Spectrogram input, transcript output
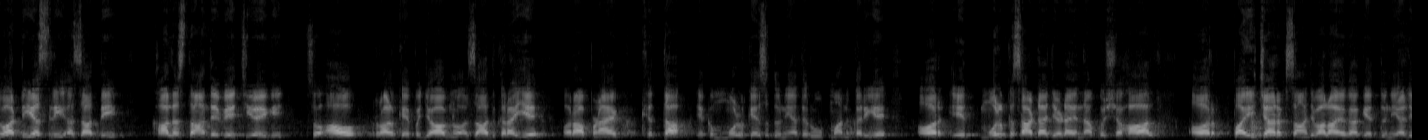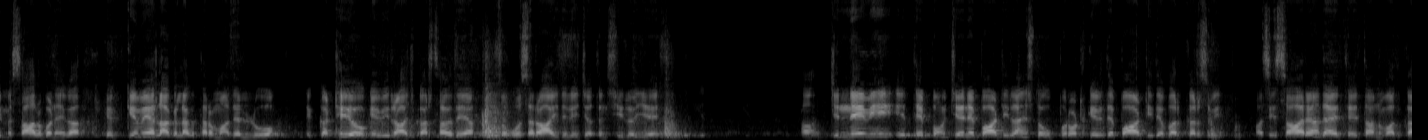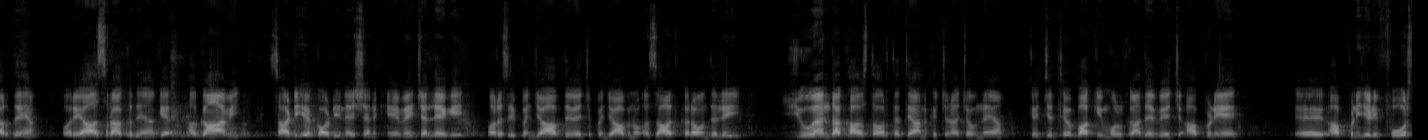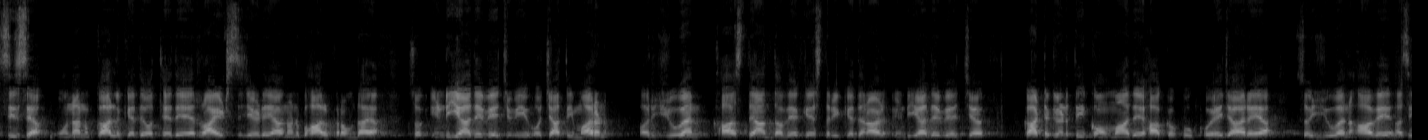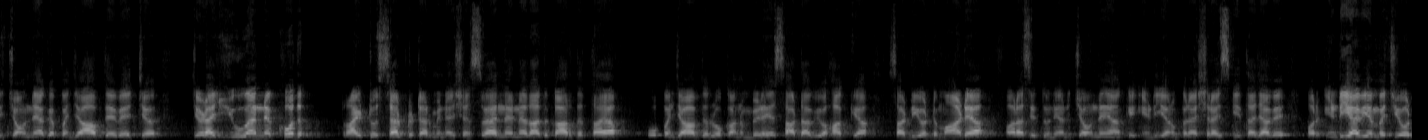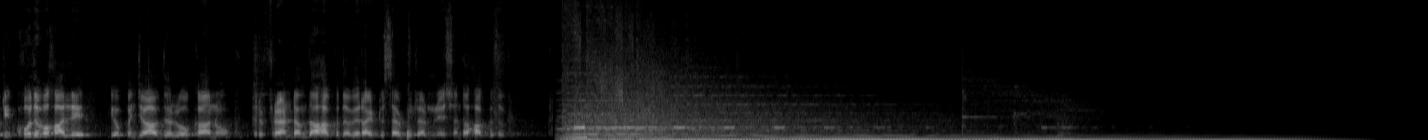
ਤੁਹਾਡੀ ਅਸਲੀ ਆਜ਼ਾਦੀ ਖਾਲਿਸਤਾਨ ਦੇ ਵਿੱਚ ਹੀ ਹੋਏਗੀ। ਸੋ ਆਓ ਰਲ ਕੇ ਪੰਜਾਬ ਨੂੰ ਆਜ਼ਾਦ ਕਰਾਈਏ ਔਰ ਆਪਣਾ ਇੱਕ ਖਿੱਤਾ, ਇੱਕ ਮੁਲਕ ਇਸ ਦੁਨੀਆ ਤੇ ਰੂਪਮਾਨ ਕਰੀਏ। ਔਰ ਇਹ ਮੁਲਕ ਸਾਡਾ ਜਿਹੜਾ ਇੰਨਾ ਖੁਸ਼ਹਾਲ ਔਰ ਭਾਈਚਾਰਕ ਸਾਂਝ ਵਾਲਾ ਹੋਏਗਾ ਕਿ ਦੁਨੀਆ ਲਈ ਮਿਸਾਲ ਬਣੇਗਾ ਕਿ ਕਿਵੇਂ ਅਲੱਗ-ਅਲੱਗ ਧਰਮਾਂ ਦੇ ਲੋਕ ਇਕੱਠੇ ਹੋ ਕੇ ਵੀ ਰਾਜ ਕਰ ਸਕਦੇ ਆ। ਸੋ ਉਸ ਰਾਜ ਦੇ ਲਈ ਯਤਨਸ਼ੀਲ ਹੋਈਏ। ਹਾਂ, ਜਿੰਨੇ ਵੀ ਇੱਥੇ ਪਹੁੰਚੇ ਨੇ ਪਾਰਟੀ ਲਾਈਨਸ ਤੋਂ ਉੱਪਰ ਉੱਠ ਕੇ ਵੀ ਤੇ ਪਾਰਟੀ ਦੇ ਵਰਕਰਸ ਵੀ, ਅਸੀਂ ਸਾਰਿਆਂ ਦਾ ਇੱਥੇ ਧੰਨਵਾਦ ਕਰਦੇ ਹਾਂ। ਔਰ ਇਹ ਆਸ ਰੱਖਦੇ ਹਾਂ ਕਿ ਅਗਾਂਹ ਵੀ ਸਾਡੀ ਇਹ ਕੋਆਰਡੀਨੇਸ਼ਨ ਐਵੇਂ ਚੱਲੇਗੀ ਔਰ ਅਸੀਂ ਪੰਜਾਬ ਦੇ ਵਿੱਚ ਪੰਜਾਬ ਨੂੰ ਆਜ਼ਾਦ ਕਰਾਉਣ ਦੇ ਲਈ ਯੂਐਨ ਦਾ ਖਾਸ ਤੌਰ ਤੇ ਧਿਆਨ ਖਿੱਚਣਾ ਚਾਹੁੰਦੇ ਹਾਂ ਕਿ ਜਿੱਥੇ ਉਹ ਬਾਕੀ ਮੁਲਕਾਂ ਦੇ ਵਿੱਚ ਆਪਣੇ ਆਪਣੀ ਜਿਹੜੀ ਫੋਰਸਿਸ ਆ, ਉਹਨਾਂ ਨੂੰ ਘੱਲ ਕੇ ਤੇ ਉੱਥੇ ਦੇ ਰਾਈਟਸ ਜਿਹੜੇ ਆ, ਉਹਨਾਂ ਨੂੰ ਬਹਾਲ ਕਰਾਉਂਦਾ ਆ। ਸੋ ਇੰਡੀਆ ਦੇ ਵਿੱਚ ਵੀ ਉਹ ਝਾਤੀ ਮਾਰਨ ਔਰ ਯੂਐਨ ਖਾਸ ਧਿਆਨ ਦੇਵੇ ਕਿ ਇਸ ਤਰੀਕੇ ਦੇ ਨਾਲ ਇੰਡੀਆ ਦੇ ਵਿੱਚ ਘੱਟ ਗਿਣਤੀ ਕੌਮਾਂ ਦੇ ਹੱਕ ਕੋ ਖੋਏ ਜਾ ਰਹੇ ਆ। ਸੋ ਯੂਐਨ ਆਵੇ, ਅਸੀਂ ਚਾਹੁੰਦੇ ਆ ਕਿ ਪੰਜਾਬ ਦੇ ਵਿੱਚ ਜਿਹੜਾ ਯੂਐਨ ਨੇ ਖੁਦ ਰਾਈਟ ਟੂ ਸੈਲਫ ਡਿਟਰਮੀਨੇਸ਼ਨ ਸਵੈ ਨਿਰਣੈ ਦਾ ਅਧਿਕਾਰ ਦਿੱਤਾ ਆ, ਉਹ ਪੰਜਾਬ ਦੇ ਲੋਕਾਂ ਨੂੰ ਮਿਲੇ, ਸਾਡਾ ਵੀ ਉਹ ਹੱਕ ਆ, ਸਾਡੀ ਉਹ ਡਿਮਾਂਡ ਆ, ਔਰ ਅਸੀਂ ਦੁਨੀਆ ਨੂੰ ਚਾਹੁੰਦੇ ਆ ਕਿ ਇੰਡੀਆ ਨੂੰ ਪ੍ਰੈਸ਼ਰਾਈਜ਼ ਕੀਤਾ ਜਾਵੇ, ਔਰ ਇੰਡੀਆ ਵੀ ਇਹ ਮੈਚਿਓਰਟੀ ਖੁਦ ਵਿਖਾਲੇ ਕਿ ਉਹ ਪੰਜਾਬ ਦੇ ਲੋਕਾਂ ਨੂੰ ਰੈਫਰੈਂਡਮ ਦਾ ਹੱਕ ਦੇਵੇ ਰਾਈਟ ਟੂ ਸੈਲਫ ਡਿਟਰਮੀਨੇਸ਼ਨ ਦਾ ਹੱਕ ਦੇਵੇ।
